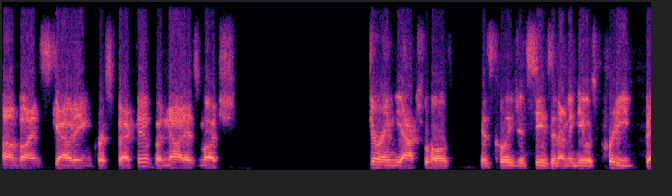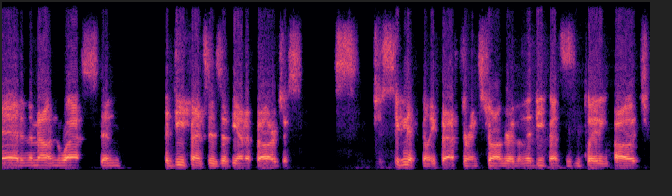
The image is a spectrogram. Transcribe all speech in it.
combine scouting perspective, but not as much during the actual his collegiate season. I mean, he was pretty bad in the Mountain West, and the defenses of the NFL are just just significantly faster and stronger than the defenses he played in college.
